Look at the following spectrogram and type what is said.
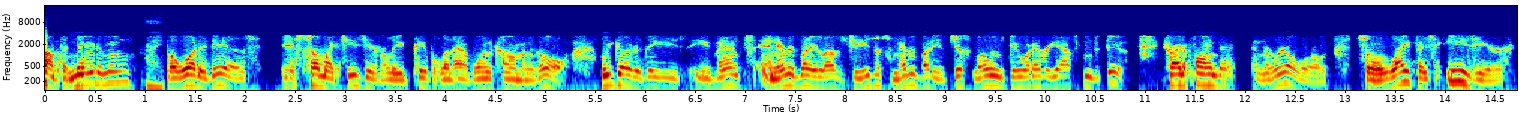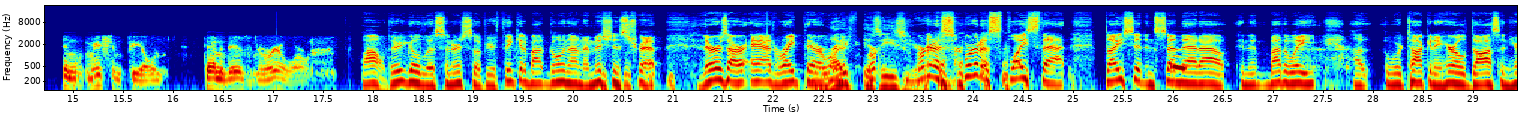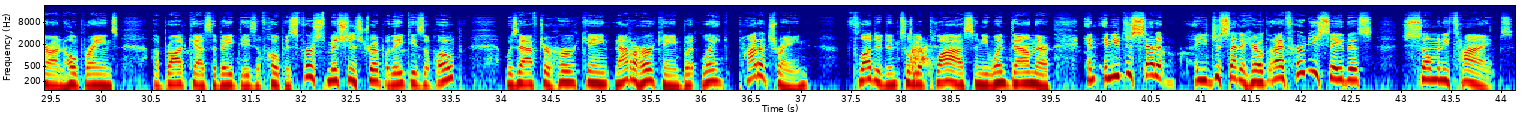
something new to me, Right. but what it is is so much easier to lead people that have one common goal. We go to these events, and everybody loves Jesus, and everybody is just willing to do whatever you ask them to do. Try to find that in the real world. So life is easier in the mission field than it is in the real world. Wow, there you go, listeners. So if you're thinking about going on a missions trip, there's our ad right there. We're Life gonna- is we're- easier. We're gonna we're gonna splice that, dice it, and send that out. And then, by the way, uh, we're talking to Harold Dawson here on Hope Reigns, a broadcast of Eight Days of Hope. His first missions trip with Eight Days of Hope was after hurricane, not a hurricane, but Lake Pontchartrain flooded into Laplace, and he went down there. And and you just said it, you just said it, Harold. And I've heard you say this so many times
